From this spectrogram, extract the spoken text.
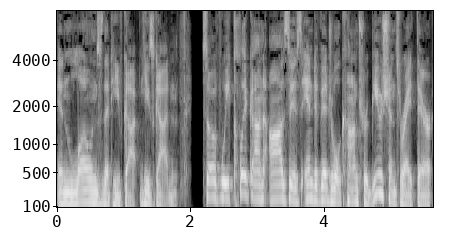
in loans that he's got, he's gotten. So if we click on Oz's individual contributions right there,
